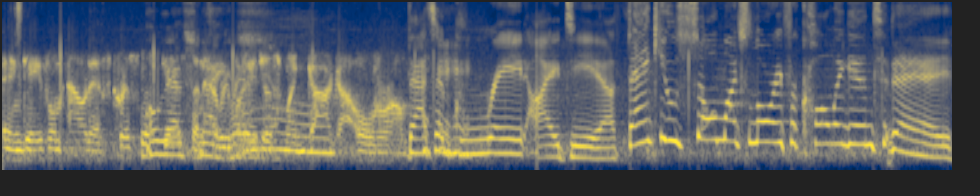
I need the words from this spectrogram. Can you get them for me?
and gave them out as Christmas Oh, gifts, and nice. everybody just went gaga over them. That's a great idea. Thank you so much, Lori, for calling in today.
